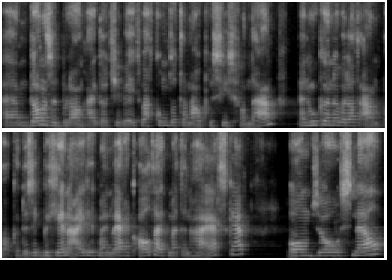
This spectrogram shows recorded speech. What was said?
ehm, dan is het belangrijk dat je weet waar komt het er nou precies vandaan. En hoe kunnen we dat aanpakken. Dus ik begin eigenlijk mijn werk altijd met een HR-scan om zo snel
